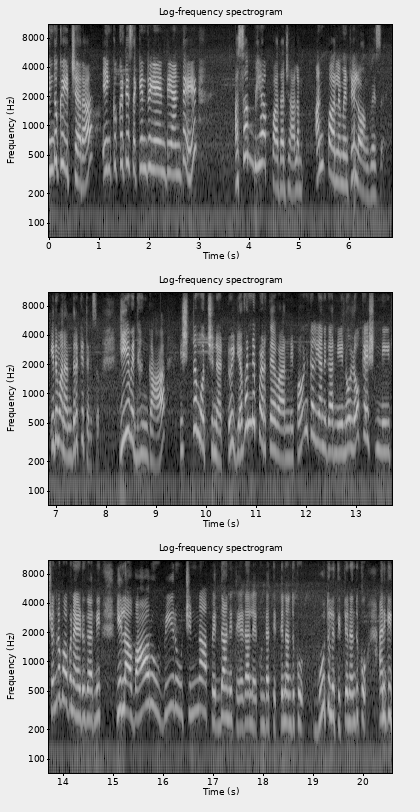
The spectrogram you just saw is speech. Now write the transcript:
ఎందుకు ఇచ్చారా? ఇంకొకటి సెకండరీ ఏంటి అంటే అసభ్య పదజాలం అన్పార్లమెంటరీ లాంగ్వేజ్ ఇది మనందరికీ తెలుసు. ఈ విధంగా ఇష్టం వచ్చినట్టు ఎవరిని పడితే వారిని పవన్ కళ్యాణ్ గారిని నో లోకేష్ని చంద్రబాబు నాయుడు గారిని ఇలా వారు వీరు చిన్న పెద్ద అని తేడా లేకుండా తిట్టినందుకు బూతులు తిట్టినందుకు ఆయనకి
